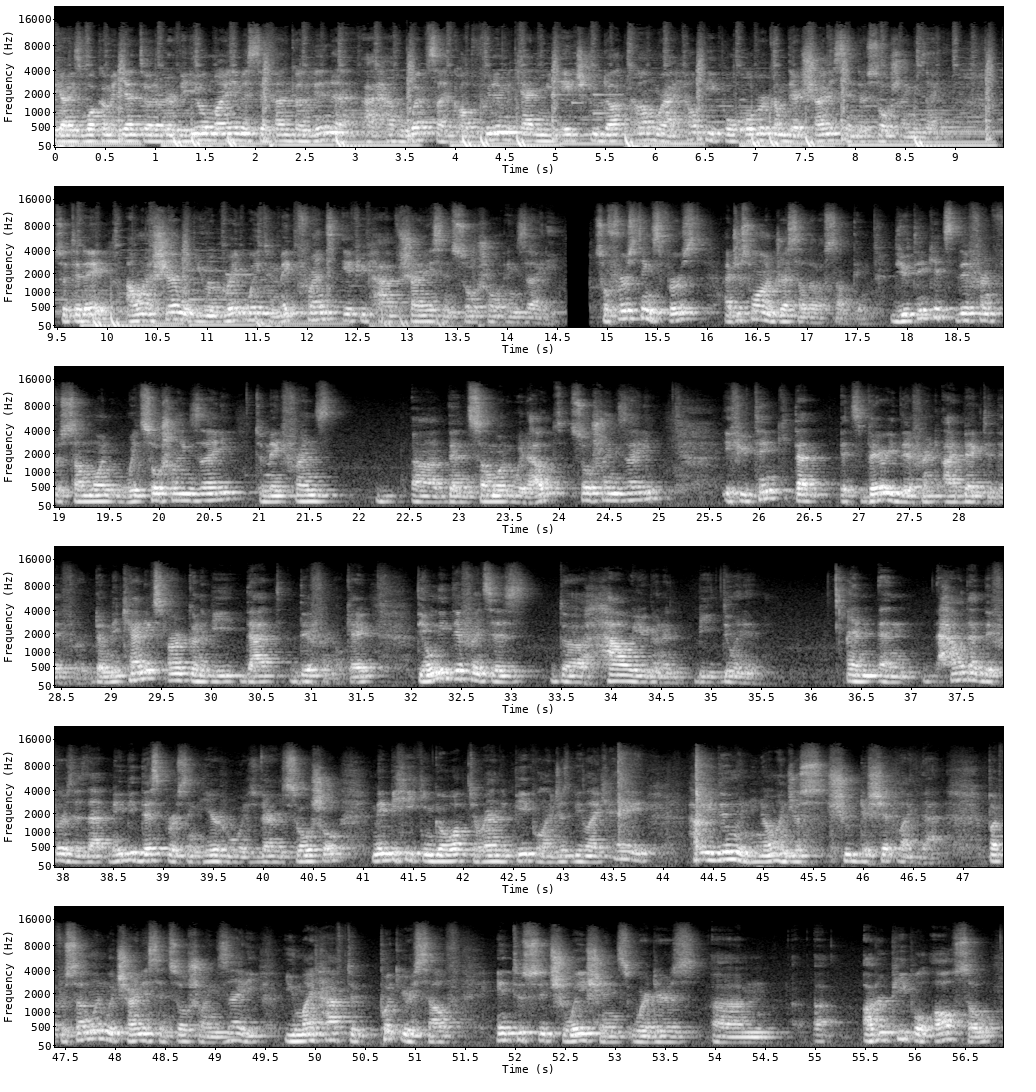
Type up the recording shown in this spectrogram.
Hey guys, welcome again to another video. My name is Stefan Calvin. I have a website called freedomacademyhq.com where I help people overcome their shyness and their social anxiety. So today, I want to share with you a great way to make friends if you have shyness and social anxiety. So first things first, I just want to address a little something. Do you think it's different for someone with social anxiety to make friends uh, than someone without social anxiety? If you think that it's very different, I beg to differ. The mechanics aren't going to be that different, okay? The only difference is the how you're going to be doing it. And, and how that differs is that maybe this person here who is very social, maybe he can go up to random people and just be like, hey, how you doing, you know, and just shoot the shit like that. But for someone with shyness and social anxiety, you might have to put yourself into situations where there's um, other people also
